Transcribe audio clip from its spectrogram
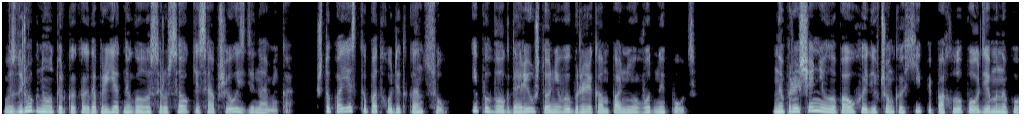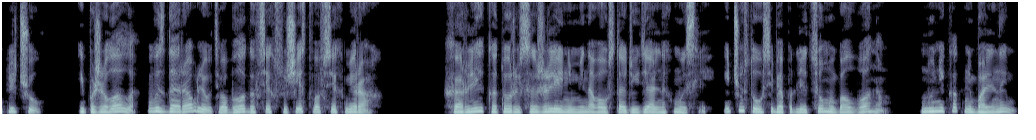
Вздрогнула только, когда приятный голос русалки сообщил из динамика, что поездка подходит к концу, и поблагодарил, что они выбрали компанию «Водный путь». На прощание лопоухая девчонка Хиппи похлопала демона по плечу и пожелала выздоравливать во благо всех существ во всех мирах. Харлей, который, с сожалением, миновал стадию идеальных мыслей и чувствовал себя под лицом и болваном, но никак не больным,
